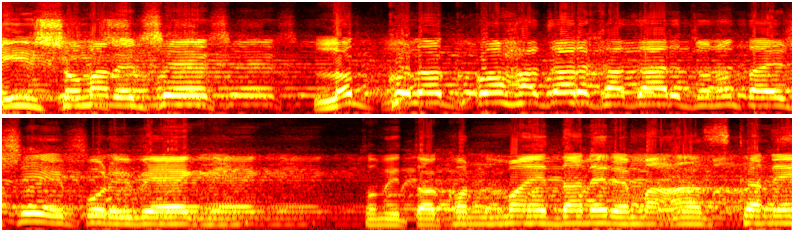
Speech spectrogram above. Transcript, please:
এই সমাবেশে লক্ষ লক্ষ হাজার হাজার জনতা এসে পড়বে তুমি তখন ময়দানের মাঝখানে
